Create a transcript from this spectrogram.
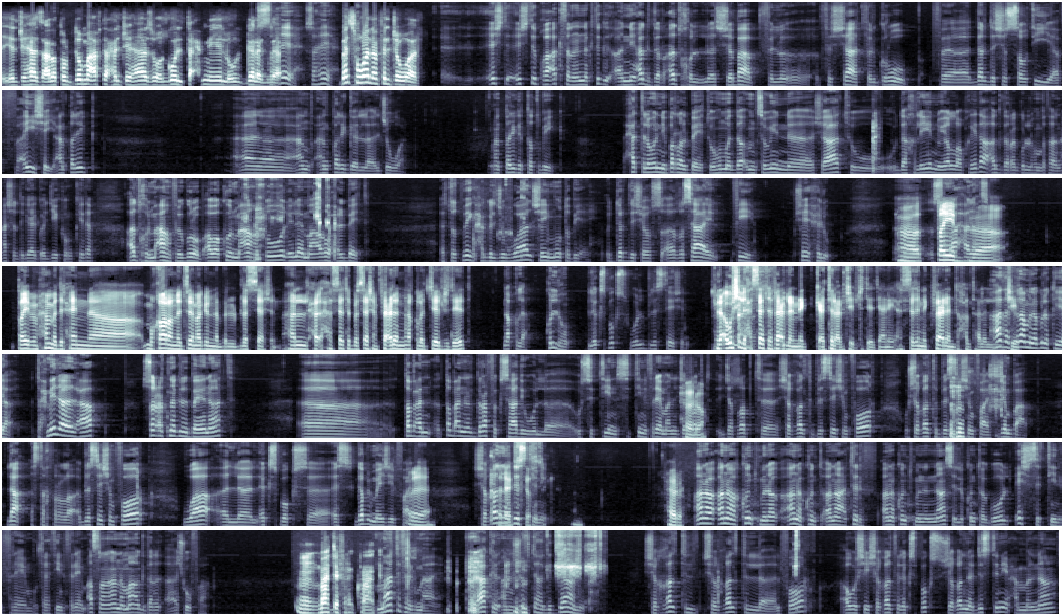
الجهاز على طول بدون ما أفتح الجهاز وأقول تحميل وقلق ذا. صحيح صحيح. بس هو أنا في الجوال. إيش إيش تبغى أكثر؟ إنك تق... إني أقدر أدخل الشباب في ال... في الشات في ال group في الدردشه الصوتية في أي شيء عن طريق عن عن, عن طريق ال- الجوال عن طريق التطبيق. حتى لو إني برا البيت وهم مسوين آه، شات وداخلين ويلا وكذا أقدر أقول لهم مثلا عشر دقائق وأجيكم كذا أدخل معاهم في ال group أو أكون معاهم طول الين ما أروح البيت التطبيق حق الجوال شيء مو طبيعي الدردشة والرسائل فيه شيء حلو آه، آه، طيب. آه، طيب محمد الحين آه، مقارنة زي ما قلنا بالبلاي ستيشن هل حسيت البلاي ستيشن فعلا نقلة جيل جديد؟ نقلة كلهم الإكس بوكس والبلاي ستيشن لا وش اللي. حسيته فعلا إنك قاعد تلعب جيل جديد؟ يعني حسيت إنك فعلا دخلت على هذا الجيل. الكلام اللي أقول لك إياه. تحميل الألعاب سرعة نقل البيانات آه طبعا طبعا ال graphics هذه وال وال 60 60 frame. أنا حلو. جربت جربت آه، شغلت بلاي ستيشن 4 وشغلت بلاي ستيشن 5 جنب بعض. لا أستغفر الله. بلاي ستيشن 4 والاكس بوكس اس قبل ما يجي ال five شغلنا ديستني. حلو. أنا أنا كنت من أنا كنت أنا أعترف أنا كنت من الناس اللي كنت أقول إيش 60 frame و30 frame؟ أصلا أنا ما أقدر أشوفها. ما تفرق معك. ما تفرق معي. لكن أنا شفتها قدامي. شغلت ال... شغلت ال- ال four أول شيء شغلت الاكس بوكس شغلنا ديستني حملناها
